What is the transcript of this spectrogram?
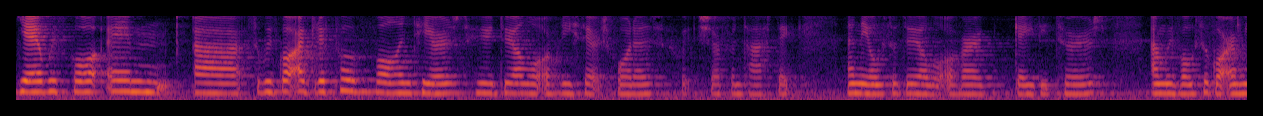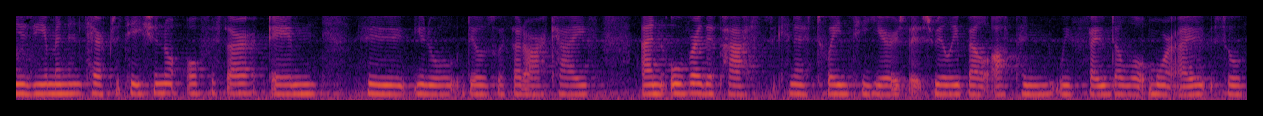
Yeah, we've got um, uh, so we've got a group of volunteers who do a lot of research for us, which are fantastic, and they also do a lot of our guided tours. And we've also got our museum and interpretation officer, um, who you know deals with our archive. And over the past kind of twenty years, it's really built up, and we've found a lot more out. So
